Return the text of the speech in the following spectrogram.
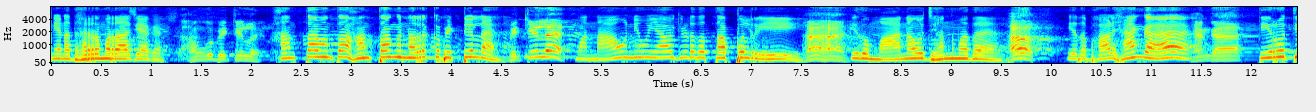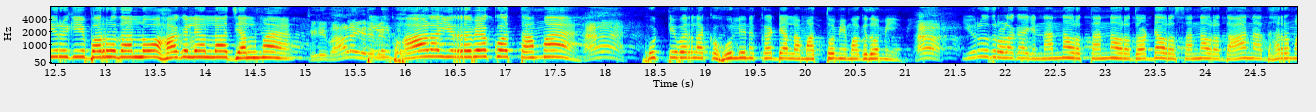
ನಿನ್ನ ಧರ್ಮರಾಜಾಗ ಅವಂಗೂ ಬಿಟ್ಟಿಲ್ಲ. ಅಂತವಂತ ಹಂತಂಗ ನರಕ ಬಿಟ್ಟಿಲ್ಲ. ಬಿಟ್ಟಿಲ್ಲ. ನಾವು ನೀವು ಯಾವ ಗಿಡದ ತಪ್ಪಲ್ರಿ? ಇದು ಮಾನವ ಜನ್ಮದ. ಇದು ಭಾಳ ಹೆಂಗ? ಹೆಂಗ? ತಿರು ತಿರುಗಿ ಬರುದಲ್ಲೋ ಹಗಲೆಲ್ಲ ಜನ್ಮ. ತಿಳಿ ಬಾಳ ತಿಳಿ ಇರಬೇಕು ಭಾಳ ಇರಬೇಕು ತಮ್ಮ. ಹಾ. ಹುಟ್ಟಿ ಬರ್ಲಕ್ಕ ಹುಲ್ಲಿನ ಕಡ್ಡಿ ಅಲ್ಲ ಮತ್ತೊಮ್ಮೆ ಮಗದೊಮ್ಮೆ. ಹಾ. ಇರೋದ್ರೊಳಗಾಗಿ ನನ್ನವ್ರ ತನ್ನವ್ರ ದೊಡ್ಡವ್ರ ಸಣ್ಣವ್ರ ದಾನ ಧರ್ಮ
